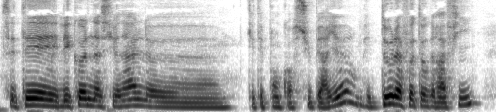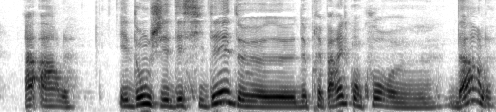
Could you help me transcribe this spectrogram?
c'était l'école nationale, euh, qui n'était pas encore supérieure, mais de la photographie à Arles. Et donc, j'ai décidé de, préparer le concours euh, d'Arles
